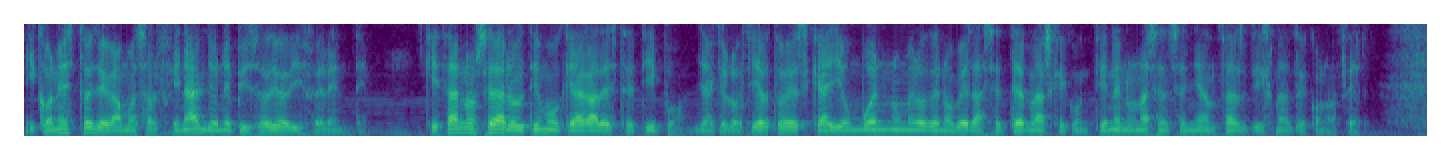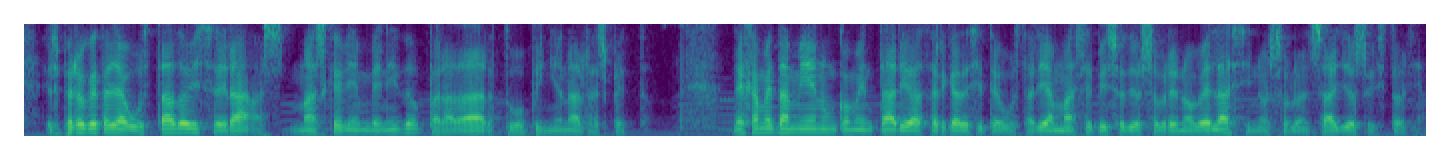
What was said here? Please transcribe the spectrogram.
Y con esto llegamos al final de un episodio diferente. Quizá no sea el último que haga de este tipo, ya que lo cierto es que hay un buen número de novelas eternas que contienen unas enseñanzas dignas de conocer. Espero que te haya gustado y serás más que bienvenido para dar tu opinión al respecto. Déjame también un comentario acerca de si te gustaría más episodios sobre novelas y no solo ensayos o historia.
